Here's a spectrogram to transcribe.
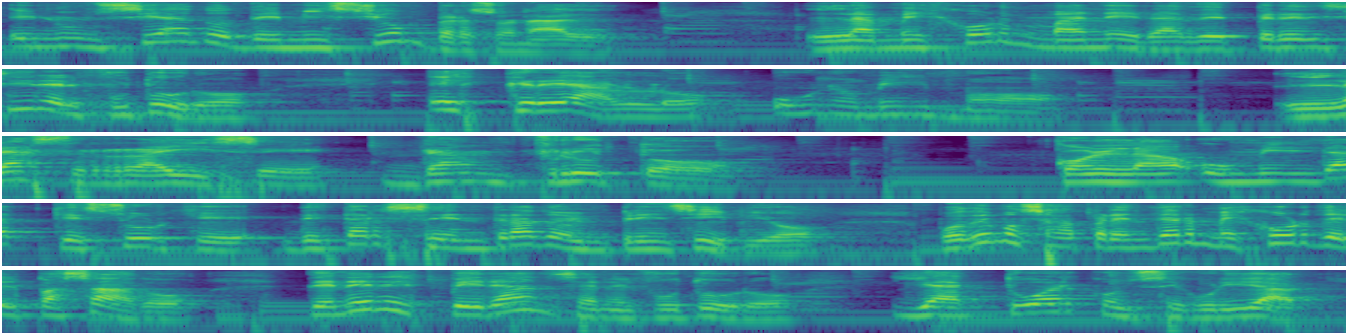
enunciado de misión personal. La mejor manera de predecir el futuro es crearlo uno mismo. Las raíces dan fruto. Con la humildad que surge de estar centrado en principio, podemos aprender mejor del pasado, tener esperanza en el futuro y actuar con seguridad,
